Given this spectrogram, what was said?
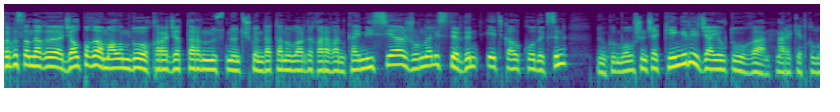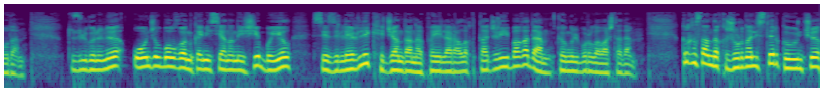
кыргызстандагы жалпыга маалымдоо каражаттарынын үстүнөн түшкөн даттанууларды караган комиссия журналисттердин этикалык кодексин мүмкүн болушунча кеңири жайылтууга аракет кылууда. Түзүлгөнүнө он жыл болгон комиссиянын иши быйыл сезилерлик жанданып эл аралык тажрыйбага да көңүл бурула баштады. Кыргызстандык журналисттер көбүнчө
